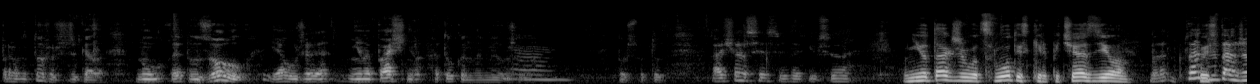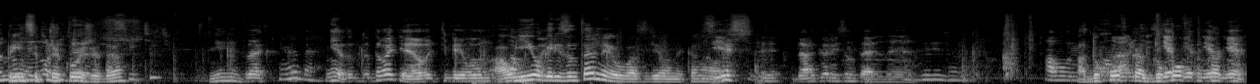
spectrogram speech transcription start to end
правда тоже сжигала. Ну эту золу я уже не на пашню, а только на мюжню. То что тут. А сейчас если так и все. У нее также вот свод из кирпича сделан. Да? То есть так же, ну, принцип такой же, да? Осветить? Не, не. Так, Не надо? нет, давайте я тебе его... А у нее по- горизонтальные у вас сделаны каналы? Здесь, э, да, горизонтальная. Горизонт. А, А духовка? А, нет, духовка нет, как? нет,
